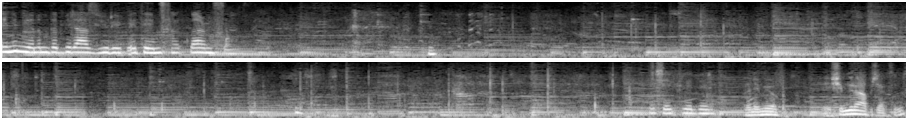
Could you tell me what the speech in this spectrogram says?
benim yanımda biraz yürüyüp eteğimi saklar mısınız? Teşekkür ederim. Önemi yok. E, şimdi ne yapacaksınız?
